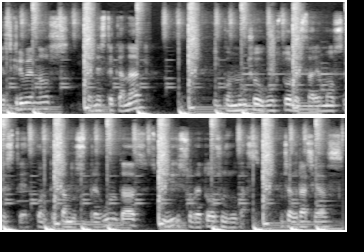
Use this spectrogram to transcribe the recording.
escríbenos en este canal y con mucho gusto le estaremos este, contestando sus preguntas y sobre todo sus dudas. Muchas gracias.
